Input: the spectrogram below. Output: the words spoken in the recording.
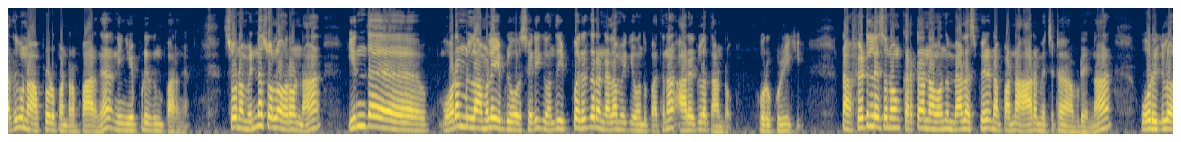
அதுவும் நான் அப்லோட் பண்ணுறேன் பாருங்கள் நீங்கள் எப்படி இருக்குன்னு பாருங்கள் ஸோ நம்ம என்ன சொல்ல வரோம்னா இந்த உரம் இல்லாமலே இப்படி ஒரு செடிக்கு வந்து இப்போ இருக்கிற நிலைமைக்கு வந்து பார்த்தீங்கன்னா அரை கிலோ தாண்டும் ஒரு குழிக்கு. நான் ஃபெர்டிலைசரும் கரெக்டாக நான் வந்து மேலே ஸ்ப்ரே நான் பண்ண ஆரம்பிச்சிட்டேன் அப்படின்னா ஒரு கிலோ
